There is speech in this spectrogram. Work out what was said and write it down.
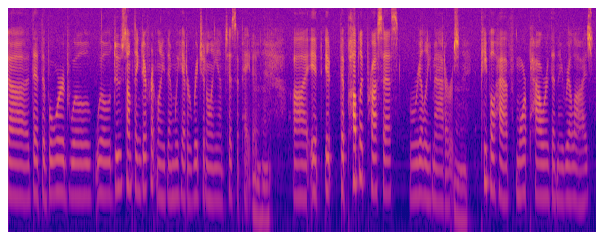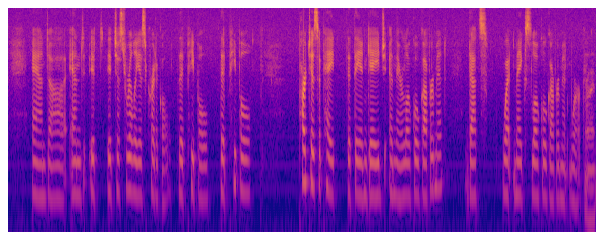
uh, that the board will will do something differently than we had originally anticipated. Uh, it, it the public process really matters. People have more power than they realize, and uh, and it it just really is critical that people that people participate, that they engage in their local government. That's what makes local government work. Right.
